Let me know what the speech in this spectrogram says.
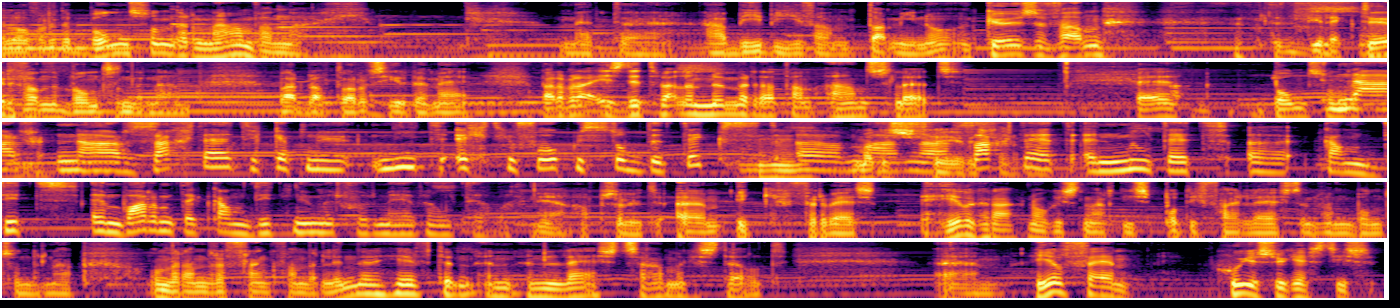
Over de Bon zonder naam vandaag. Met eh, Habibi van Tamino. Een keuze van de directeur van de Bon zonder naam. Barbara Torfs hier bij mij. Barbara, is dit wel een nummer dat dan aansluit bij Naar, naar zachtheid. Ik heb nu niet echt gefocust op de tekst. Mhm, eh, maar de maar sfeer naar zachtheid en mildheid eh, kan dit, en warmte kan dit nummer voor mij wel tellen. Ja, absoluut. Ehm, ik verwijs heel graag nog eens naar die Spotify-lijsten van Bon zonder naam. Onder andere Frank van der Linden heeft een, een, een lijst samengesteld. Ehm, heel fijn. Goede suggesties.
